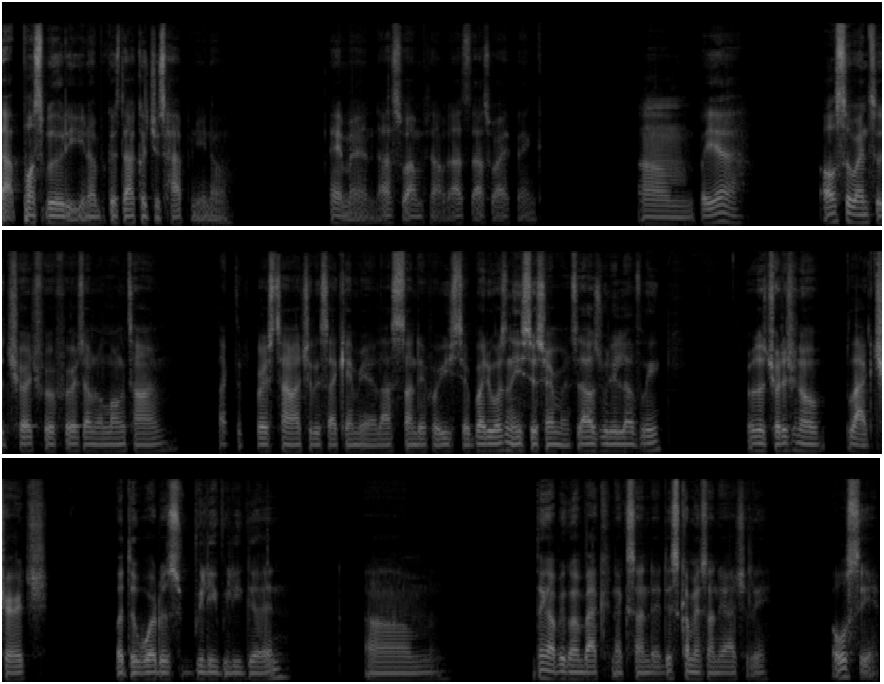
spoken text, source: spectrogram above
that possibility, you know, because that could just happen, you know. Hey man, that's what I'm that's that's what I think. Um, but yeah, also went to church for the first time in a long time. Like the first time actually, so I came here last Sunday for Easter, but it wasn't Easter sermon, so that was really lovely. It was a traditional black church, but the word was really, really good. Um, I think I'll be going back next Sunday, this coming Sunday actually. But we'll see.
